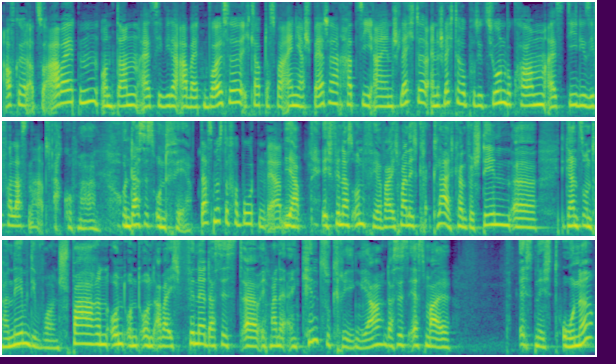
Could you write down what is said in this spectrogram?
aufgehört hat zu arbeiten. Und dann, als sie wieder arbeiten wollte, ich glaube, das war ein Jahr später, hat sie ein schlechte, eine schlechtere Position bekommen als die, die sie verlassen hat. Ach, guck mal an. Und das ist unfair. Das müsste verboten werden. Ja, ich finde das unfair, weil ich meine, ich, klar, ich kann verstehen, äh, die ganzen Unternehmen, die wollen sparen und, und, und. Aber ich finde, das ist, äh, ich meine, ein Kind zu kriegen, ja, das ist erstmal, ist nicht ohne.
